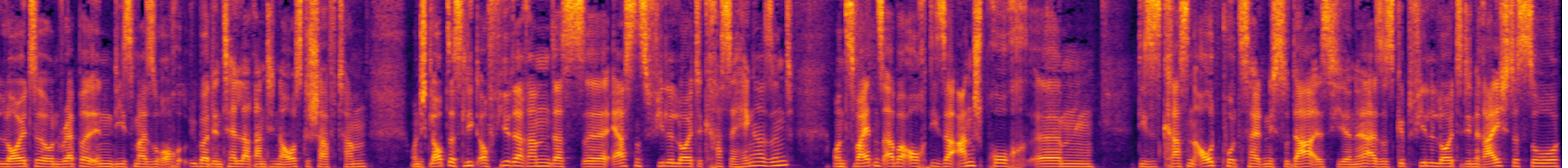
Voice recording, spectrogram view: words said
Leute und RapperInnen, die es mal so auch über den Tellerrand hinaus geschafft haben. Und ich glaube, das liegt auch viel daran, dass äh, erstens viele Leute krasse Hänger sind und zweitens aber auch dieser Anspruch, ähm, dieses krassen Outputs halt nicht so da ist hier, ne? Also es gibt viele Leute, denen reicht es so,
